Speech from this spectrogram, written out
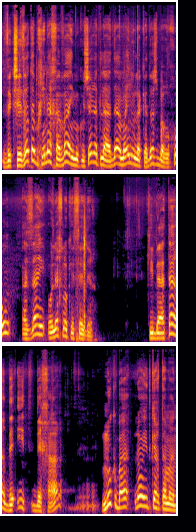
וכשזאת הבחינה חווה היא מקושרת לאדם, היינו לקדוש ברוך הוא, אזי הולך לו כסדר. כי באתר דאית דחר, נוקבה לא ידקרתמן.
